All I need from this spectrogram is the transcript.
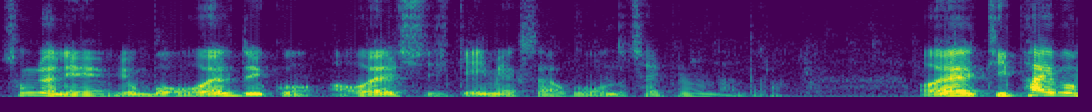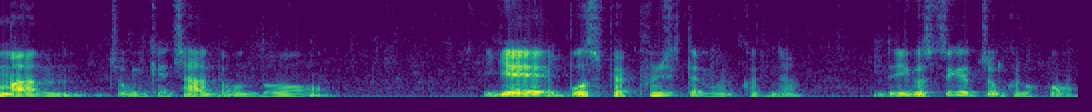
송전님 이거 뭐 OL도 있고 아, OLC 게임X하고 온도 차이 별로 나더라. OL D5만 좀 괜찮은데 온도. 이게 MOSFET 품질 때문에 그렇거든요. 근데 이거 쓰기도 좀 그렇고.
